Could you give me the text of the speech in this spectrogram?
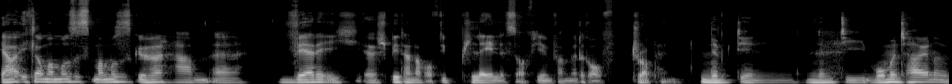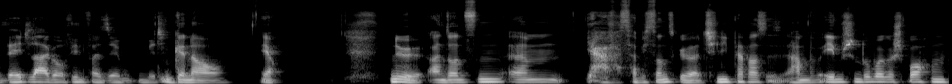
ja, ich glaube, man muss es, man muss es gehört haben. Äh, werde ich äh, später noch auf die Playlist auf jeden Fall mit drauf droppen. Nimmt den, nimmt die momentane Weltlage auf jeden Fall sehr gut mit. Genau, ja. Nö, ansonsten, ähm, ja, was habe ich sonst gehört? Chili Peppers ist, haben wir eben schon drüber gesprochen.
